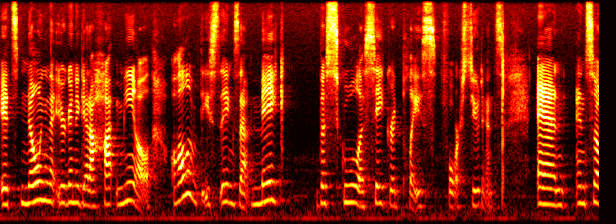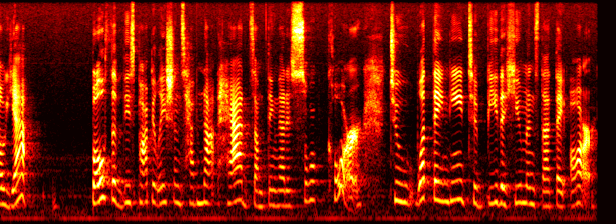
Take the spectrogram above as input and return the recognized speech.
it's knowing that you're going to get a hot meal. All of these things that make the school a sacred place for students. And, and so, yeah, both of these populations have not had something that is so core to what they need to be the humans that they are.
